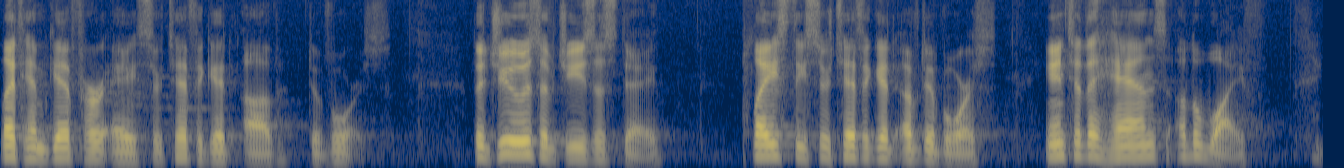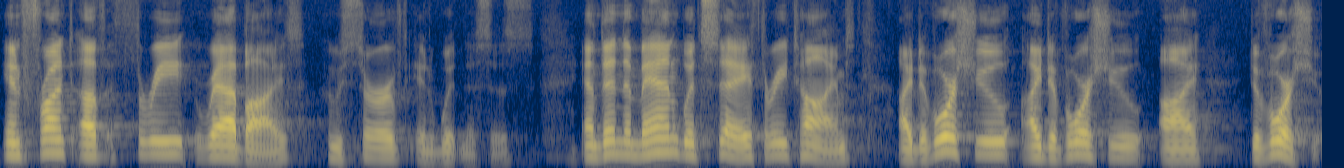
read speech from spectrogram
let him give her a certificate of divorce. The Jews of Jesus' day placed the certificate of divorce into the hands of the wife in front of three rabbis who served in witnesses. And then the man would say three times, I divorce you, I divorce you, I divorce you.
